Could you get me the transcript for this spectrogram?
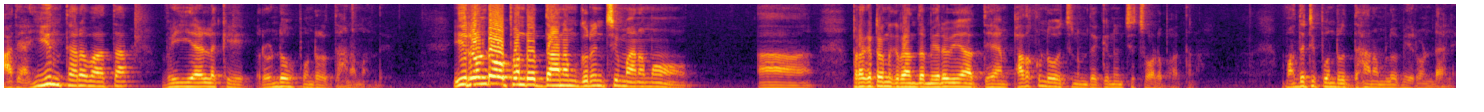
అది అయిన తర్వాత వెయ్యేళ్ళకి రెండవ పునరుద్ధానం ఉంది ఈ రెండవ పునరుద్ధానం గురించి మనము ప్రకటన గ్రంథం ఇరవై అధ్యాయం పదకొండవ వచనం దగ్గర నుంచి చూడబోతున్నాం. మొదటి పునరుద్ధానంలో మీరు ఉండాలి.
